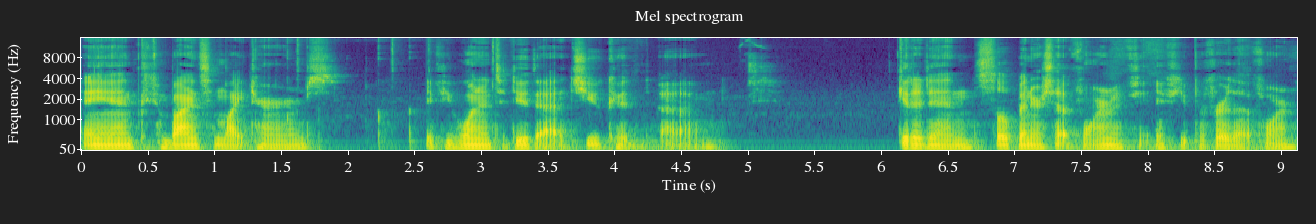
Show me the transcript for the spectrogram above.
and combine some like terms. If you wanted to do that, you could um, get it in slope intercept form if, if you prefer that form.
